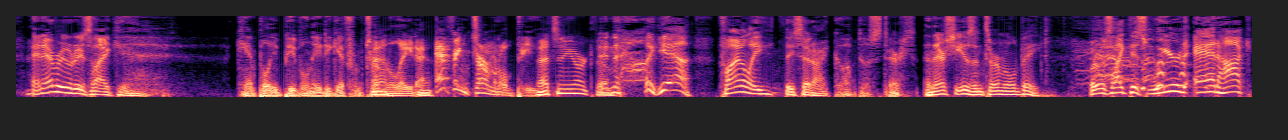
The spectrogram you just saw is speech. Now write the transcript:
And everybody's like, "Eh, I can't believe people need to get from Terminal A to effing Terminal B. That's New York, though. And yeah, finally they said, "All right, go up those stairs." And there she is in Terminal B. But it was like this weird ad hoc.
